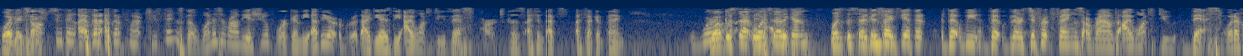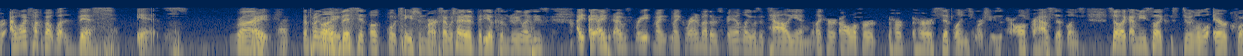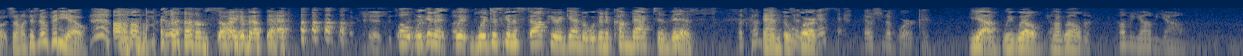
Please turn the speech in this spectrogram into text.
what Well, you're talking interesting thing. I've got I've got to point out two things though. One is around the issue of work, and the other idea is the I want to do this part because I think that's a second thing. Work, what was that what's that again what's the second this thing idea that that we that there's different things around I want to do this, whatever. I want to talk about what this is. Right I'm putting Right. all this in little quotation marks. I wish I had a video because I'm doing like these. I I I- was raised. My my grandmother's family was Italian. Like her all of her her her siblings were. She was all of her half siblings. So like I'm used to like doing little air quotes, and I'm like, there's no video. Um, i'm sorry about that Well, we're gonna we're, we're just gonna stop here again, but we're gonna come back to this. let's come back and the to work. this and the notion of work. Yeah, we will. We will. Yum yum yum.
